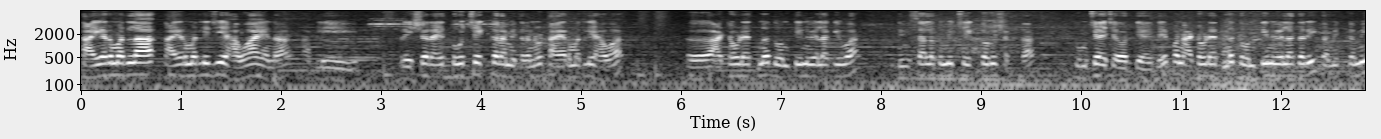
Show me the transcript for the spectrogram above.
टायरमधला टायरमधली जी हवा आहे ना आपली प्रेशर आहे तो चेक करा मित्रांनो टायरमधली हवा आठवड्यातनं दोन तीन वेळा किंवा दिवसाला तुम्ही चेक करू शकता. तुमच्या याच्यावरती आहे ते पण आठवड्यातनं दोन तीन वेळा तरी कमीत कमी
